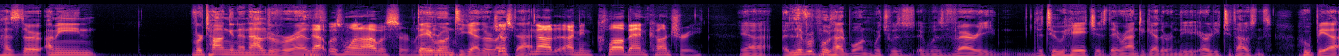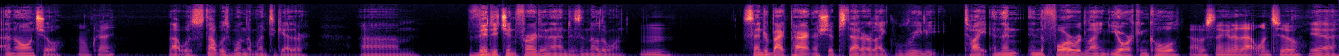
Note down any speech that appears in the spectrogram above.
Has there? I mean, Vertonghen and Alderweireld. That was one I was certainly. They thinking. run together like that. not. I mean, club and country. Yeah, Liverpool had one which was it was very the two H's they ran together in the early 2000s. Hyypiä and Henchoz. Okay. That was that was one that went together. Um, Vidic and Ferdinand is another one. Hmm. Centre back partnerships that are like really tight, and then in the forward line, Yorke and Cole. I was thinking of that one too. Yeah,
